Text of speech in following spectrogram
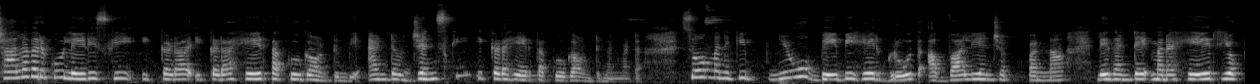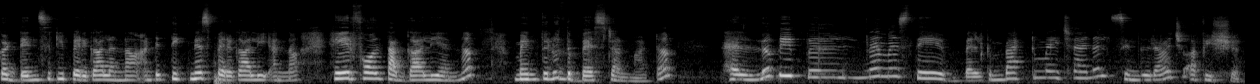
చాలా వరకు లేడీస్కి ఇక్కడ ఇక్కడ హెయిర్ తక్కువగా ఉంటుంది. అండ్ జెంట్స్కి ఇక్కడ హెయిర్ తక్కువగా ఉంటుందన్నమాట. సో మనకి న్యూ బేబీ హెయిర్ గ్రోత్ అవ్వాలి అని చెప్పన్నా లేదంటే మన హెయిర్ యొక్క డెన్సిటీ పెరగాలన్నా అంటే థిక్నెస్ పెరగాలి అన్నా హెయిర్ ఫాల్ తగ్గాలి అన్నా మెంతులు ద బెస్ట్ అనమాట హలో పీపుల్ నమస్తే welcome back to my channel Sindhuraj official.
